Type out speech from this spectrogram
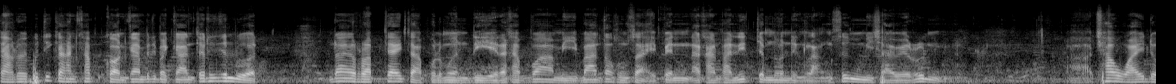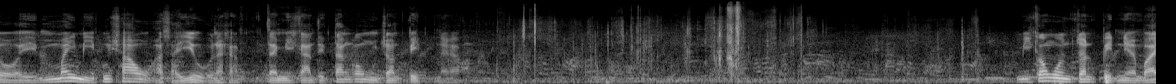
กล่าวโดยพฤติการครับก่อนการปฏิบัติการเจ้าหน้าที่ตำรวจได้รับแจ้งจากพลเมืองดีนะครับ ว่ามีบ้านต้องสงสัยเป็นอาคารพาณิชย์จำนวนหนึ่งหลัง ซึ่งมีชายวัยรุ่นเช่าไว้โดยไม่มีผู้เช่าอาศัยอยู่นะครับ แต่มีการติดตั้งกล้องวงจรปิดนะครับ มีกล้องวงจรปิดเนี่ยไว้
